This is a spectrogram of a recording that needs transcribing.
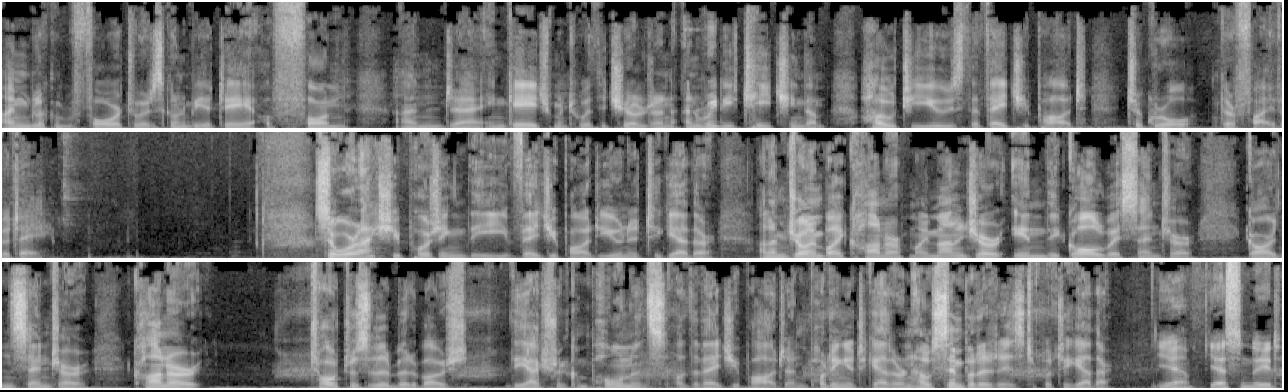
I'm looking forward to it. It's going to be a day of fun and uh, engagement with the children and really teaching them how to use the veggie pod to grow their five a day. So we're actually putting the Veggiepod unit together, and I'm joined by Connor, my manager in the Galway Centre Garden Centre. Connor, talk to us a little bit about the actual components of the veggie pod and putting it together and how simple it is to put together. Yeah, yes, indeed.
